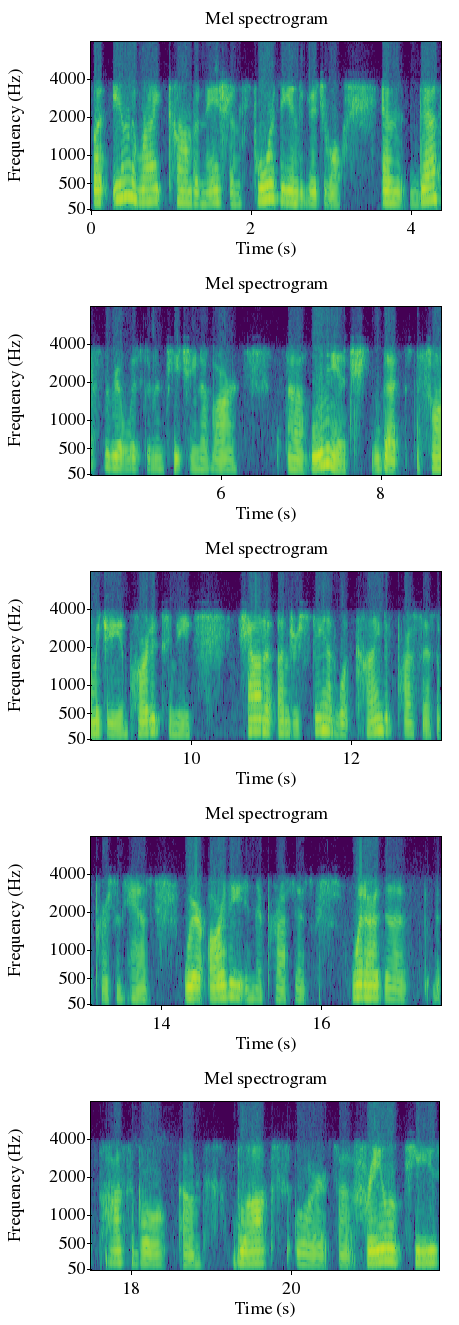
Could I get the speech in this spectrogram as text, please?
But in the right combination for the individual, and that's the real wisdom and teaching of our uh, lineage that Swamiji imparted to me, how to understand what kind of process a person has, where are they in their process, what are the, the possible um, blocks or uh, frailties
